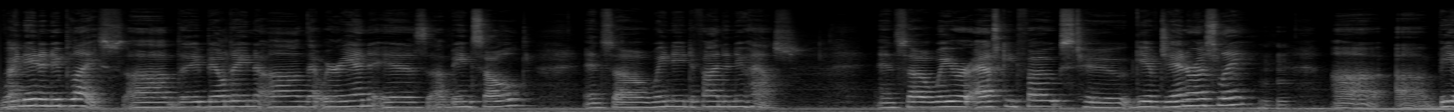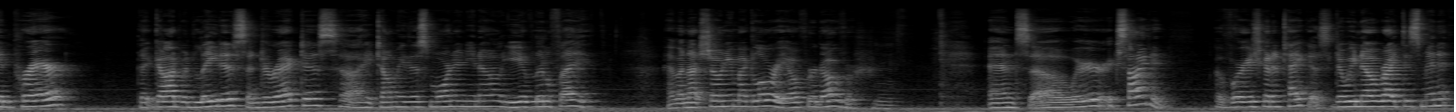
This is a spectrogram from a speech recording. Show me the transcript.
We need a new place. Uh, the building uh, that we're in is uh, being sold, and so we need to find a new house. And so we are asking folks to give generously, hmm uh, uh, be in prayer, that God would lead us and direct us. Uh, he told me this morning, you know, ye of little faith, have I not shown you my glory over and over? Mm. And so we're excited of where He's going to take us. Do we know right this minute?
